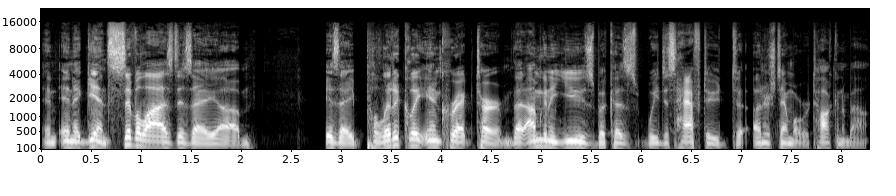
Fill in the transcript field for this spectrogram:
and, and again civilized is a um, is a politically incorrect term that I'm going to use because we just have to to understand what we're talking about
